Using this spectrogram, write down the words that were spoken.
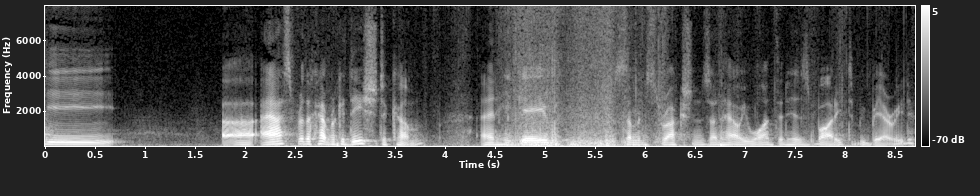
he uh, asked for the Chevra Kaddish to come, and he gave some instructions on how he wanted his body to be buried.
